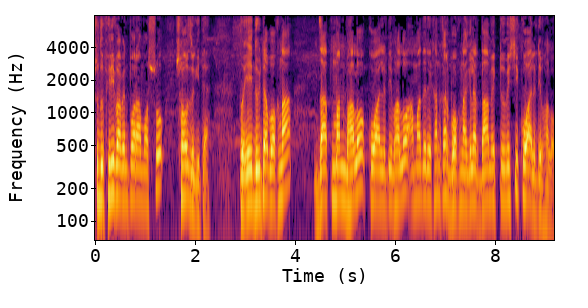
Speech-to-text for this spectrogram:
শুধু ফ্রি পাবেন পরামর্শ, সহযোগিতা। তো এই দুইটা বকনা জাতমান ভালো কোয়ালিটি ভালো, আমাদের এখানকার বকনাগুলার দাম একটু বেশি কোয়ালিটি ভালো।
